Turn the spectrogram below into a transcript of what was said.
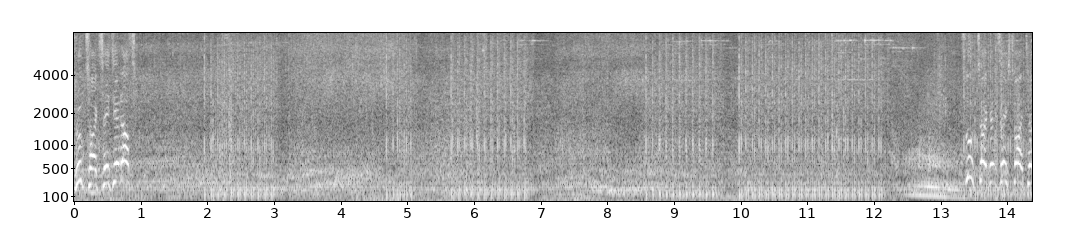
Flugzeug, seht ihr das? Flugzeug in Sichtweite!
